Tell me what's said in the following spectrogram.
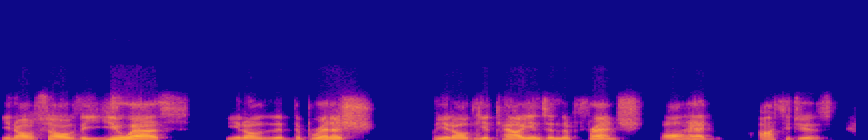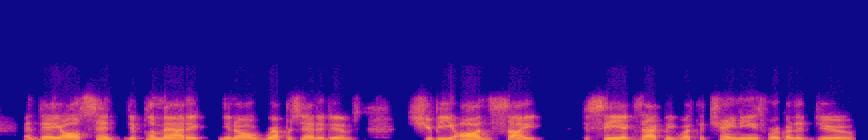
You know, so the US, you know, the, the British, you know, the Italians and the French all had hostages and they all sent diplomatic, you know, representatives to be on site to see exactly what the Chinese were going to do,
